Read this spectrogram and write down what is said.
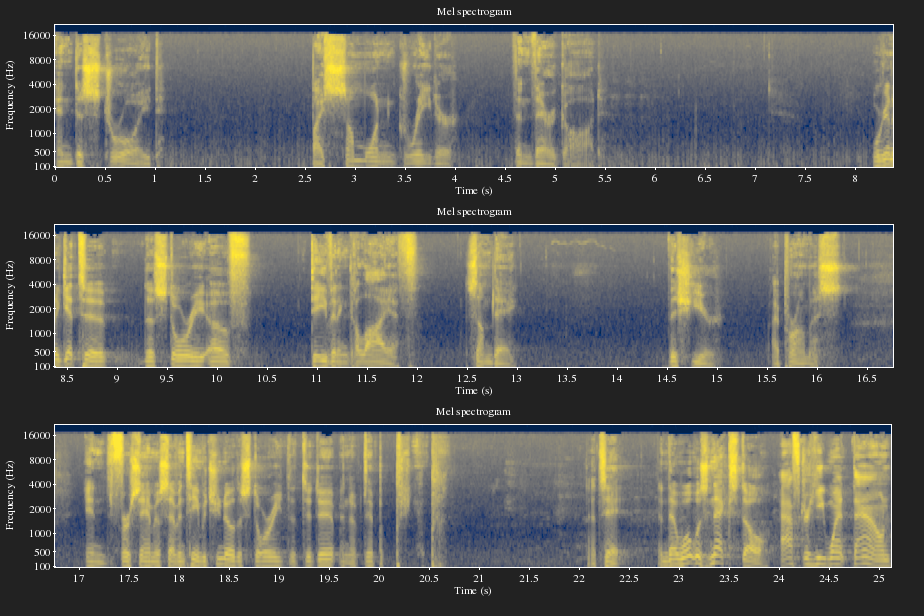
and destroyed by someone greater than their God. We're going to get to the story of David and Goliath someday. This year, I promise. In 1 Samuel 17, but you know the story. That's it. And then what was next, though? After he went down,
